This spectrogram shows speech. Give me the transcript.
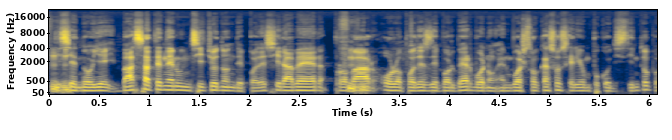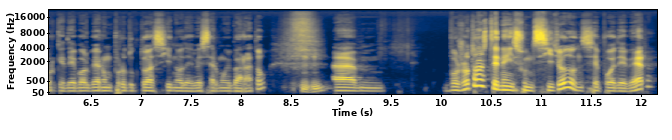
Diciendo, oye, vas a tener un sitio donde puedes ir a ver, probar o lo puedes devolver. Bueno, en vuestro caso sería un poco distinto porque devolver un producto así no debe ser muy barato. ¿Vosotros tenéis un sitio donde se puede ver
